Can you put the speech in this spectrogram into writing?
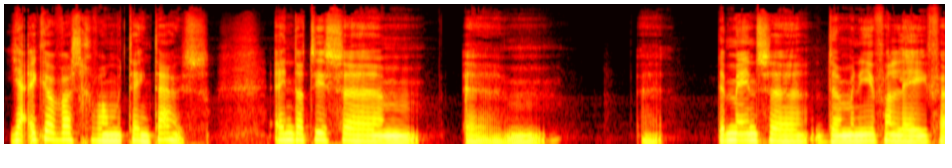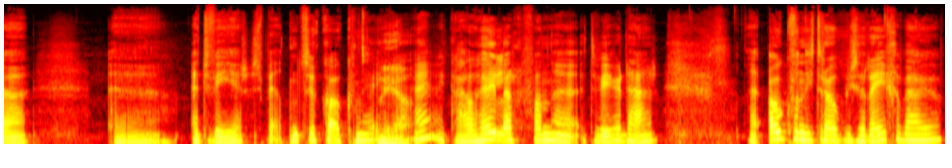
Ja, ik was gewoon meteen thuis. En dat is um, um, de mensen, de manier van leven, uh, het weer speelt natuurlijk ook mee. Ja. Hè? Ik hou heel erg van uh, het weer daar. Uh, ook van die tropische regenbuien.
